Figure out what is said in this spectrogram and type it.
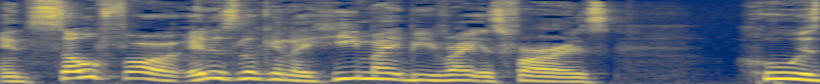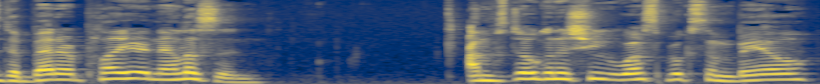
And so far, it is looking like he might be right as far as who is the better player. Now, listen, I'm still gonna shoot Westbrook some bail.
